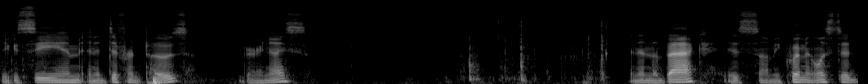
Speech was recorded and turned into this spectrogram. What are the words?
you can see him in a different pose. Very nice. And in the back is some equipment listed.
